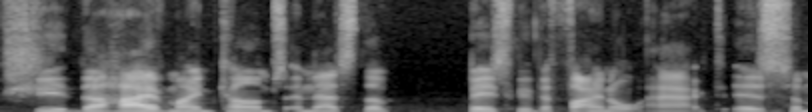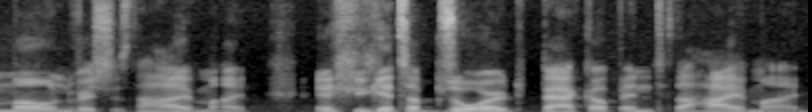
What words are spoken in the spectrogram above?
she the hive mind comes and that's the basically the final act is Simone versus the hive mind. And she gets absorbed back up into the hive mind.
